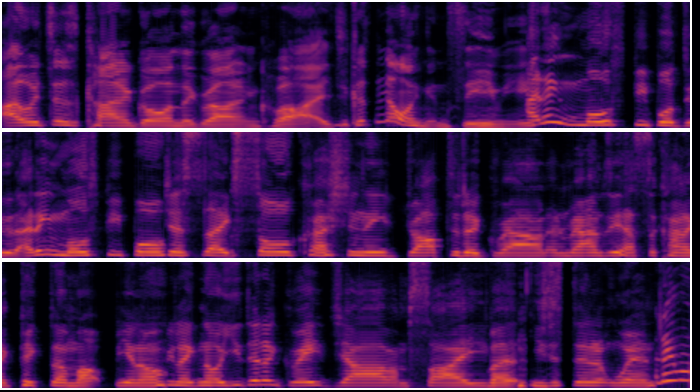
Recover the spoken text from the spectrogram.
I would just kind of go on the ground and cry because no one can see me. I think most people do that. I think most people just like soul crushingly drop to the ground and Ramsay has to kind of pick them up, you know? Be like, no, you did a great job. I'm sorry, but you just didn't win. I think I've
